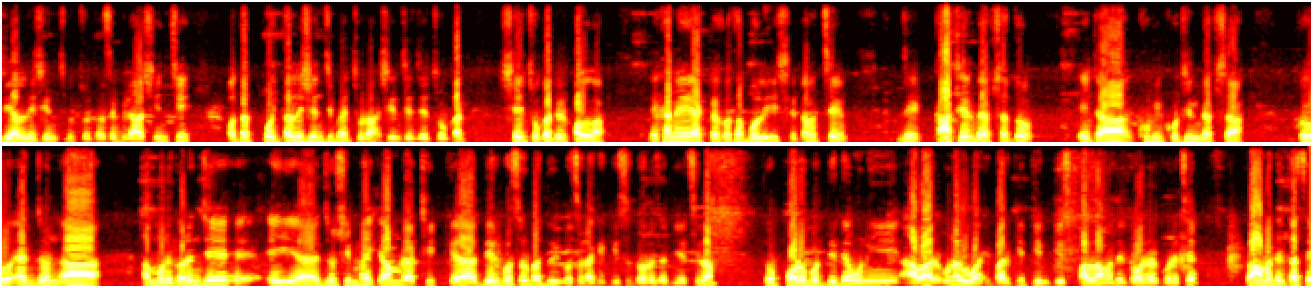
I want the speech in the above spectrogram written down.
বিয়াল্লিশ ইঞ্চি, উচ্চতা আছে বিরাশি ইঞ্চি, অর্থাৎ পঁয়তাল্লিশ ইঞ্চি বা চুরাশি ইঞ্চি যে চৌকাট সেই চৌকাটের পাল্লা। এখানে একটা কথা বলি, সেটা হচ্ছে যে কাঠের ব্যবসা তো, এটা খুবই কঠিন ব্যবসা। তো একজন মনে করেন যে, এই জসিম ভাইকে আমরা ঠিক দেড় বছর বা দুই বছর আগে কিছু দরজা দিয়েছিলাম। তো পরবর্তীতে উনি আবার, ওনার ওয়াইফ আর কি তিন পিস পাল্লা আমাদেরকে অর্ডার করেছে। তো আমাদের কাছে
